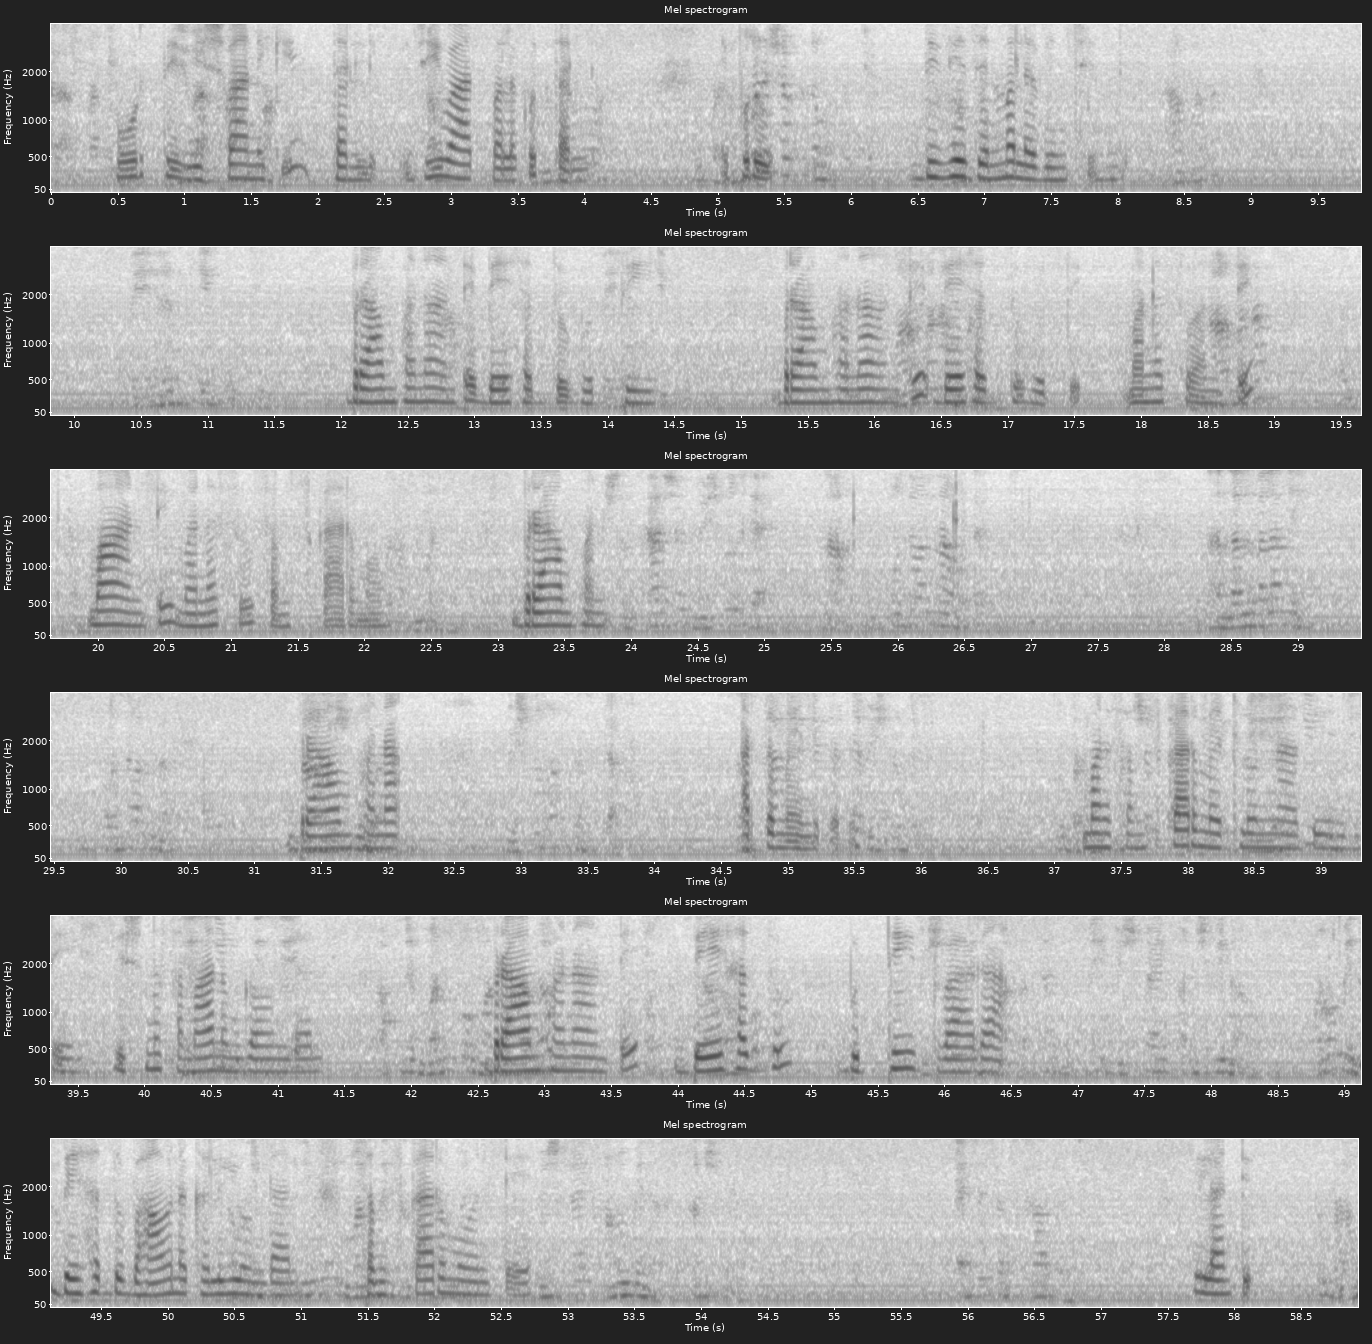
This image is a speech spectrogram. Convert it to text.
పూర్తి విశ్వానికి తల్లి. జీవాత్మలకు తల్లి. ఇప్పుడు దివ్య జన్మ లభించింది. బ్రాహ్మణ అంటే బేహద్దు బుద్ధి. బ్రాహ్మణ అంటే బేహద్దు బుద్ధి. మనస్సు అంటే మా అంటే మనస్సు సంస్కారము. బ్రాహ్మణ బ్రాహ్మణ. అర్థమైంది కదా? మన సంస్కారం ఎట్లున్నది అంటే విష్ణు సమానంగా ఉండాలి. బ్రాహ్మణ అంటే బేహద్దు బుద్ధి ద్వారా. బేహద్దు భావన కలిగి ఉండాలి. సంస్కారము అంటే ఇలాంటి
